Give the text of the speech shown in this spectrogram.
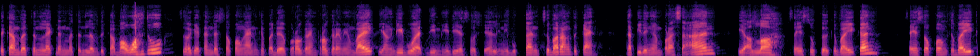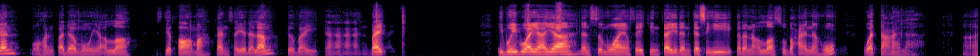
tekan button like dan button love dekat bawah tu sebagai tanda sokongan kepada program-program yang baik yang dibuat di media sosial ini bukan sebarang tekan tapi dengan perasaan ya Allah saya suka kebaikan saya sokong kebaikan mohon padamu ya Allah istiqamahkan saya dalam kebaikan. Baik. Ibu-ibu ayah-ayah dan semua yang saya cintai dan kasihi kerana Allah Subhanahu wa taala. Ha,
